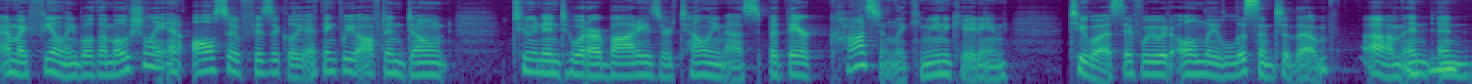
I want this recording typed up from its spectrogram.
am I feeling, both emotionally and also physically? I think we often don't tune into what our bodies are telling us, but they're constantly communicating to us if we would only listen to them. Um, and, mm-hmm. and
